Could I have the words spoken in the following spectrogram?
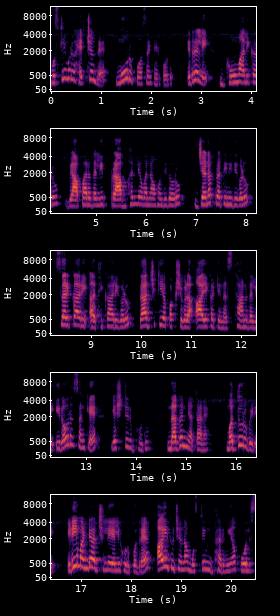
ಮುಸ್ಲಿಮರು ಹೆಚ್ಚಂದ್ರೆ ಮೂರು ಪರ್ಸೆಂಟ್ ಇರ್ಬೋದು. ಇದರಲ್ಲಿ ಭೂಮಾಲೀಕರು, ವ್ಯಾಪಾರದಲ್ಲಿ ಪ್ರಾಬಲ್ಯವನ್ನ ಹೊಂದಿದವರು, ಜನಪ್ರತಿನಿಧಿಗಳು, ಸರ್ಕಾರಿ ಅಧಿಕಾರಿಗಳು, ರಾಜಕೀಯ ಪಕ್ಷಗಳ ಆಯಕಟ್ಟಿನ ಸ್ಥಾನದಲ್ಲಿ ಇರೋರ ಸಂಖ್ಯೆ ಎಷ್ಟಿರಬಹುದು ನಗಣ್ಯ ತಾನೆ, ಮದ್ದೂರು ಬಿಡಿ. ಇಡೀ ಮಂಡ್ಯ ಜಿಲ್ಲೆಯಲ್ಲಿ ಹುಡುಕಿದ್ರೆ ಐದು ಜನ ಮುಸ್ಲಿಂ ಧರ್ಮೀಯ ಪೊಲೀಸ್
